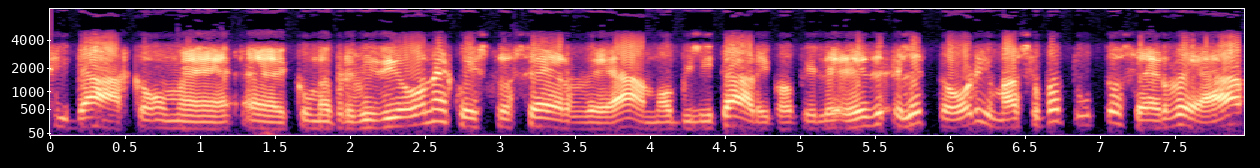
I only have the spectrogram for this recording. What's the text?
si dà come, eh, come, previsione, questo serve a mobilitare i propri elettori, ma soprattutto serve a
